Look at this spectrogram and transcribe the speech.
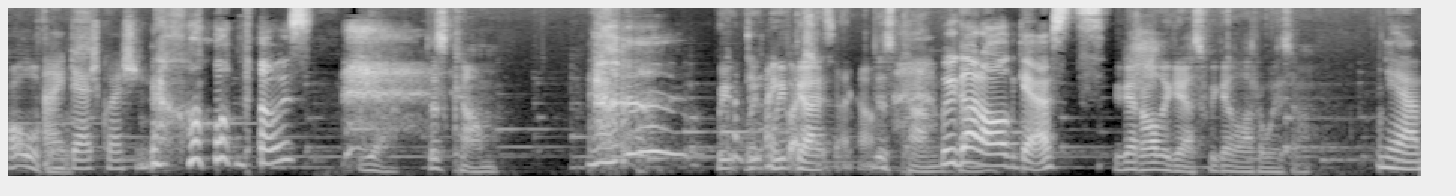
All of Nine those. dash question. All of those. Yeah, just come. We, we, we've got just come. We got all the guests. We got all the guests. We got a lot of wisdom. Yeah.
